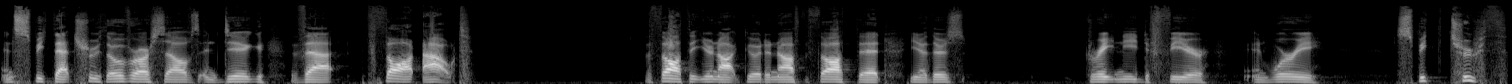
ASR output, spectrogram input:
and speak that truth over ourselves and dig that thought out. The thought that you're not good enough, the thought that, you know, there's great need to fear and worry. Speak truth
